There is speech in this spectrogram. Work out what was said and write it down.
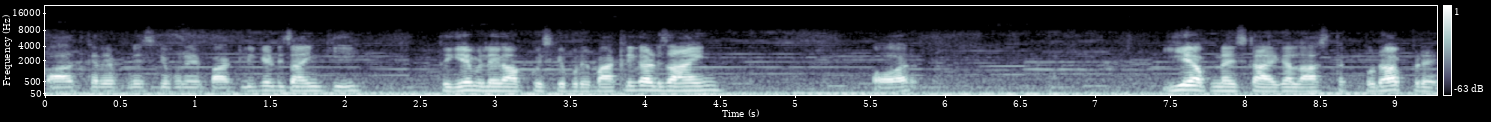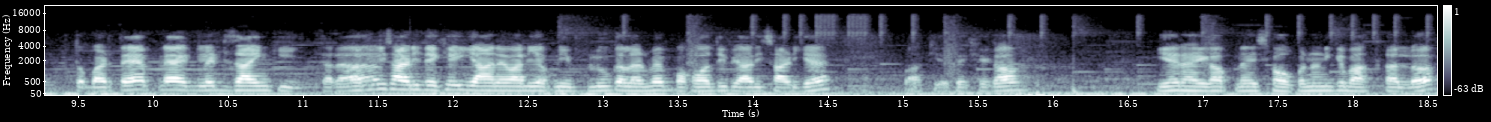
बात करें अपने इसके पूरे पाटली के डिज़ाइन की तो ये मिलेगा आपको इसके पूरे पाटली का डिज़ाइन और ये अपना इसका आएगा लास्ट तक पूरा प्रिंट तो बढ़ते हैं अपने अगले डिज़ाइन की तरह अगली साड़ी देखिए, ये आने वाली अपनी ब्लू कलर में बहुत ही प्यारी साड़ी है। बाकी ये देखेगा ये रहेगा अपना इसका ओपन होने के बाद का लुक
